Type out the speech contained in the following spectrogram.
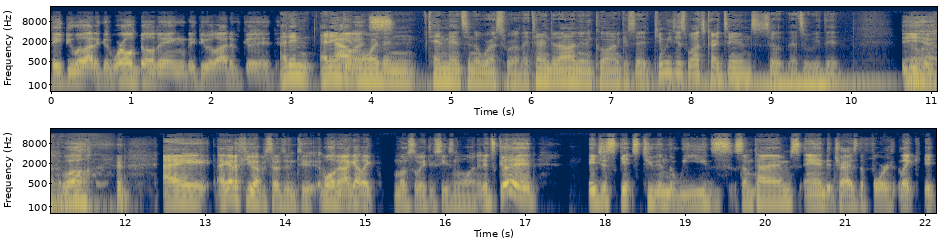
they do a lot of good world building. They do a lot of good. I didn't. I didn't get more than ten minutes in the worst world. I turned it on, and then Kolonica said, "Can we just watch cartoons?" So that's what we did. Yeah, uh, well, I I got a few episodes into. Well, no, I got like most of the way through season one, and it's good. It just gets too in the weeds sometimes, and it tries to force like it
